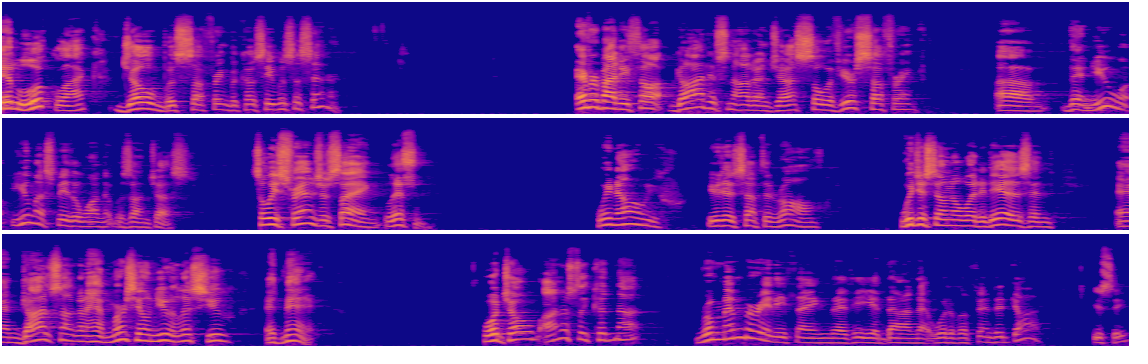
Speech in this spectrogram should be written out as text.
It looked like Job was suffering because he was a sinner. Everybody thought God is not unjust, so if you're suffering, uh, then you, you must be the one that was unjust. So his friends are saying, Listen, we know you did something wrong. We just don't know what it is, and, and God's not going to have mercy on you unless you admit it. Well, Job honestly could not remember anything that he had done that would have offended God, you see.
